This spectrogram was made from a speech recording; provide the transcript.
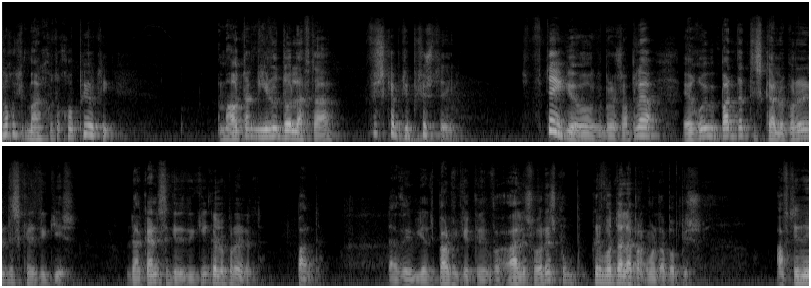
Όχι, μα έχω, το έχω πει ότι. Μα όταν γίνονται όλα αυτά, φυσικά και ποιος φταίει. Φταίει και ο Κυπρός. Απλά εγώ είμαι πάντα της καλοπροαίρετης κριτικής. Να κάνεις την κριτική καλοπροαίρετα. Πάντα. Δηλαδή, γιατί υπάρχουν και άλλες φορές που κρύβονται άλλα πράγματα από πίσω. Αυτή είναι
